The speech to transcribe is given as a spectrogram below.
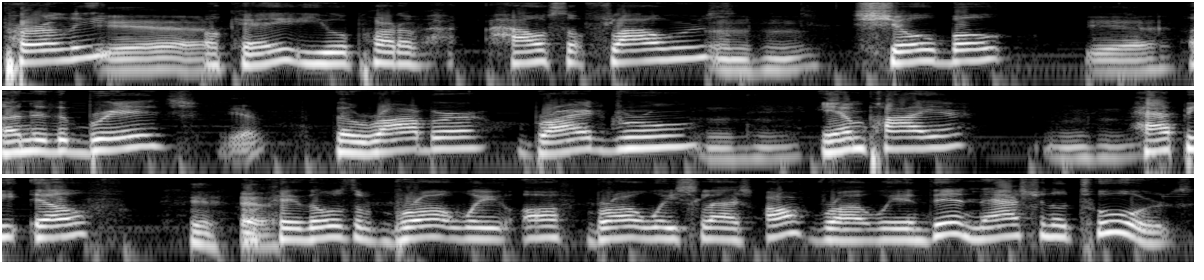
Purlie. Yeah, Okay, you were part of House of Flowers, Mm-hmm. Showboat, yeah, Under the Bridge, yep. The Robber, Bridegroom, Mm-hmm. Empire, Happy Elf. Okay, those are Broadway, off Broadway slash off Broadway, and then national tours.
